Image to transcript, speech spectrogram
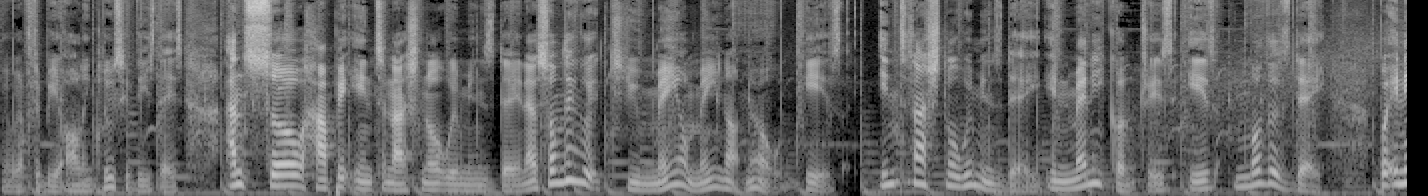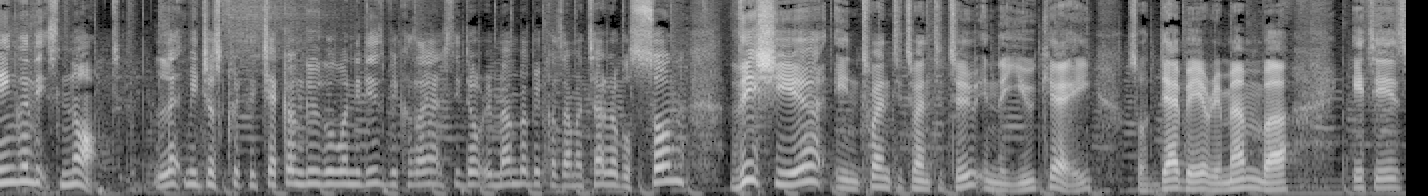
We have to be all inclusive these days. And so happy International Women's Day. Now, something which you may or may not know is International Women's Day in many countries is Mother's Day. But in England, it's not. Let me just quickly check on Google when it is because I actually don't remember because I'm a terrible son. This year, in 2022, in the UK, so Debbie, remember, it is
